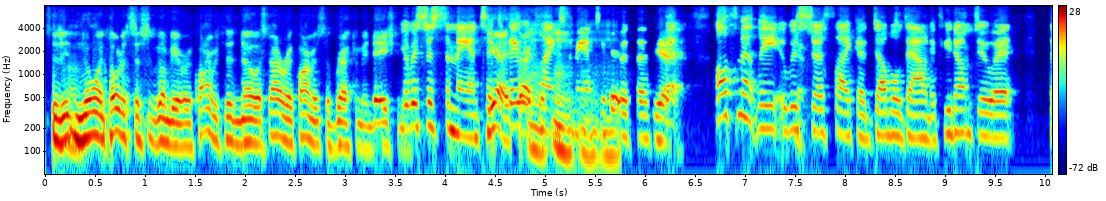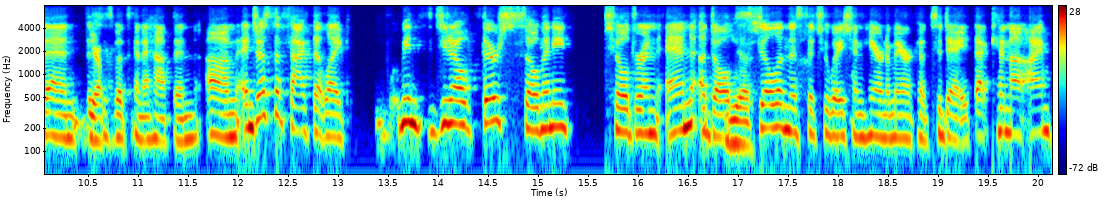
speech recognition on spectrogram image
So uh-huh. no one told us this was going to be a requirement. Said no, it's not a requirement; it's a recommendation. It was just semantics. Yeah, they exactly. were playing mm-hmm. semantics with us. Yeah. But ultimately, it was yeah. just like a double down. If you don't do it, then this is what's going to happen. Um, and just the fact that, like, I mean, you know, there's so many children and adults yes. still in this situation here in America today that cannot I'm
